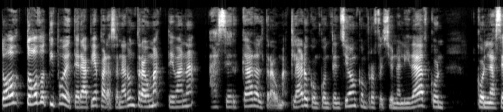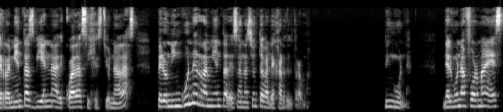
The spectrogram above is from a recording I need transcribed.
Todo, todo tipo de terapia para sanar un trauma te van a acercar al trauma, claro, con contención, con profesionalidad, con, con las herramientas bien adecuadas y gestionadas, pero ninguna herramienta de sanación te va a alejar del trauma. Ninguna. De alguna forma es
